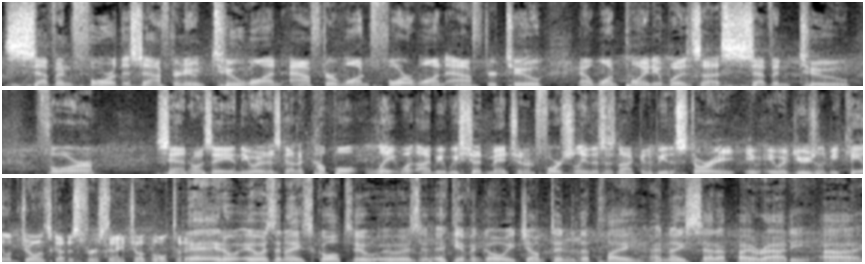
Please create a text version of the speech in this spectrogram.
7 4 this afternoon, 2 1 after 1, 4 1 after 2. At one point, it was uh, 7 uh, 2 for San Jose, and the Oilers got a couple late ones. I mean, we should mention, unfortunately, this is not going to be the story it, it, would usually be. Caleb Jones got his first NHL goal today. It, it, was a nice goal, too. It was a give and go. He jumped into the play. A nice setup by Rattie. Uh,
